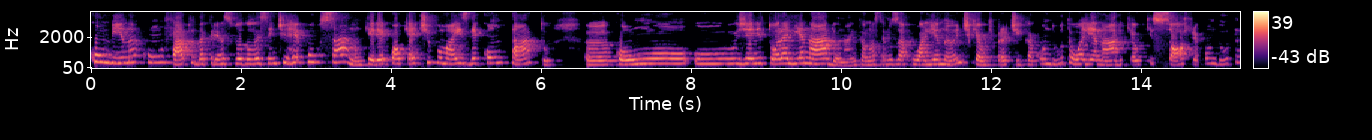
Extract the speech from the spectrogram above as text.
combina com o fato da criança e do adolescente repulsar, não querer qualquer tipo mais de contato uh, com o, o, genitor alienado. Né? Então, nós temos a, o alienante, que é o que pratica a conduta, o alienado, que é o que sofre a conduta,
